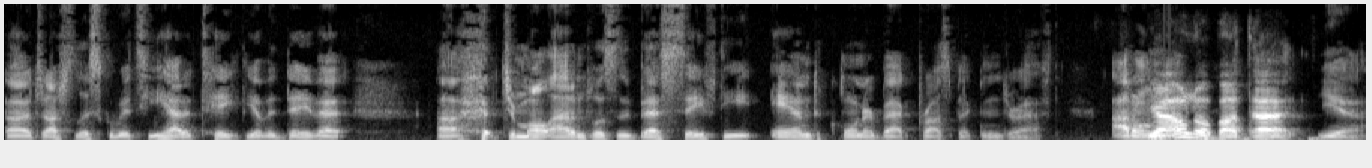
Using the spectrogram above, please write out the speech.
uh, Josh Liskiewitz he had a take the other day that uh, Jamal Adams was the best safety and cornerback prospect in the draft. I don't. Yeah, I don't know about that. Yeah,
